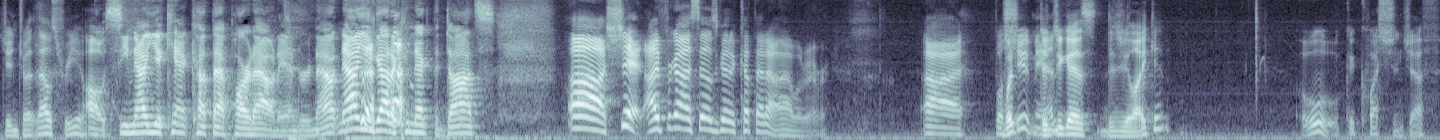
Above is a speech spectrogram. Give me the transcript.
Did you enjoy that? That was for you. Oh, see now you can't cut that part out, Andrew. Now now you got to connect the dots. Ah, shit! I forgot I said I was gonna cut that out. Ah, whatever. Uh, well, What, shoot, man. Did you guys did you like it? Oh, good question, Jeff.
